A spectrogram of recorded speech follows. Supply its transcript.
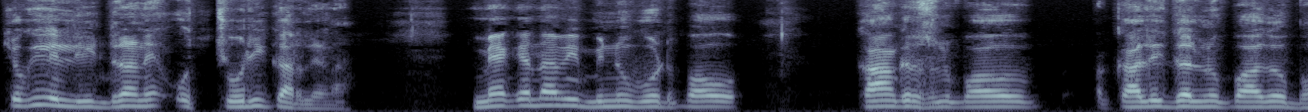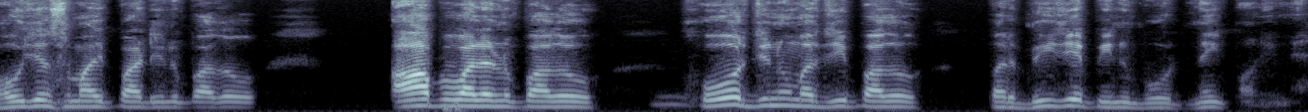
ਕਿਉਂਕਿ ਇਹ ਲੀਡਰਾਂ ਨੇ ਉਹ ਚੋਰੀ ਕਰ ਲੈਣਾ। ਮੈਂ ਕਹਿੰਦਾ ਵੀ ਮੈਨੂੰ ਵੋਟ ਪਾਓ ਕਾਂਗਰਸ ਨੂੰ ਪਾਓ ਅਕਾਲੀ ਦਲ ਨੂੰ ਪਾ ਦਿਓ ਬਹੁਜਨ ਸਮਾਜ ਪਾਰਟੀ ਨੂੰ ਪਾ ਦਿਓ ਆਪ ਵਾਲਿਆਂ ਨੂੰ ਪਾ ਦਿਓ ਹੋਰ ਜਿਹਨੂੰ ਮਰਜ਼ੀ ਪਾ ਦਿਓ ਪਰ ਬੀਜੇਪੀ ਨੂੰ ਵੋਟ ਨਹੀਂ ਪਾਉਣੀ ਮੈਂ।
